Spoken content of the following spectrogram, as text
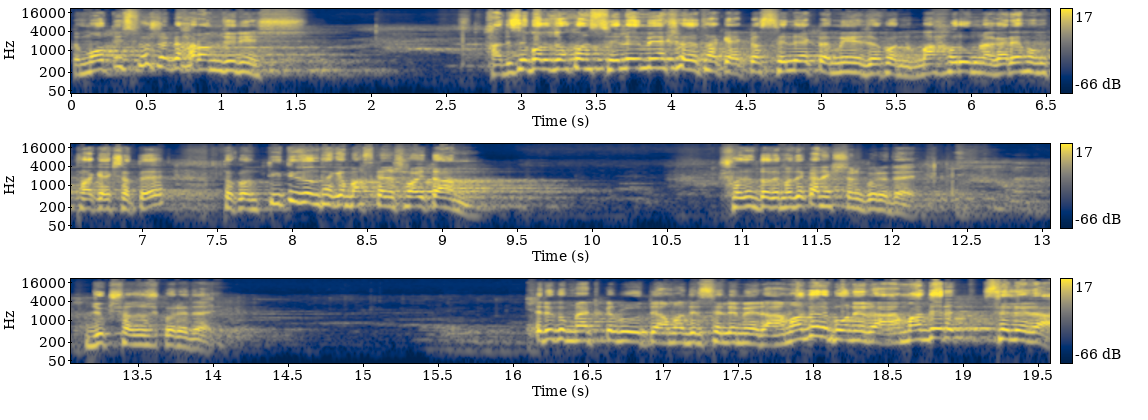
তো মত স্পষ্ট একটা হারাম জিনিস। হাদিসে বলে যখন ছেলে মেয়ে একসাথে থাকে, একটা ছেলে, একটা মেয়ে যখন মাহরুম না গারেহম থাকে একসাথে, তখন তৃতীয়জন থাকে মাঝখানে শয়তান। শয়তান তাদের মধ্যে কানেকশন করে দেয়, যুগ সাজস করে দেয়। এরকম নাটকেলগুলোতে আমাদের ছেলেমেয়েরা, আমাদের বোনেরা, আমাদের ছেলেরা,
